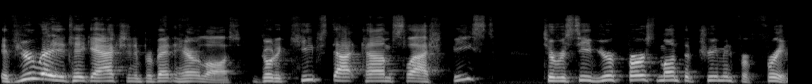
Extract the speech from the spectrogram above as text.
If you're ready to take action and prevent hair loss, go to keeps.com slash feast to receive your first month of treatment for free.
